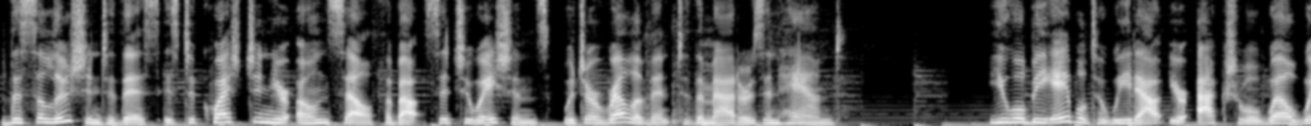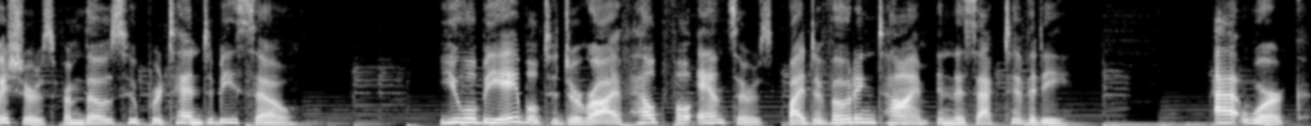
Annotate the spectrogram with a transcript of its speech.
The solution to this is to question your own self about situations which are relevant to the matters in hand. You will be able to weed out your actual well wishers from those who pretend to be so. You will be able to derive helpful answers by devoting time in this activity. At work,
